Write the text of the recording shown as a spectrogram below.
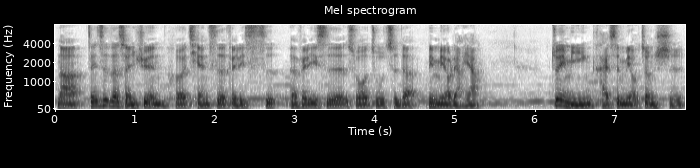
那这次的审讯和前次菲利斯呃菲利斯所主持的并没有两样，罪名还是没有证实。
